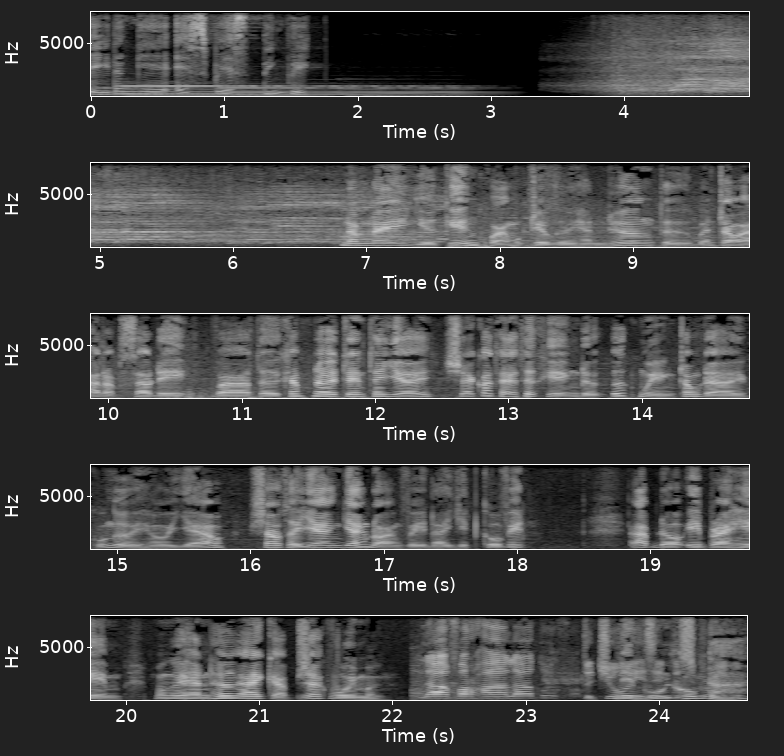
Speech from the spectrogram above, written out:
vị đang nghe SBS tiếng Việt. Năm nay dự kiến khoảng một triệu người hành hương từ bên trong Ả Rập Saudi và từ khắp nơi trên thế giới sẽ có thể thực hiện được ước nguyện trong đời của người Hồi giáo sau thời gian gián đoạn vì đại dịch Covid. Abdul Ibrahim, một người hành hương Ai Cập rất vui mừng. Niềm vui khôn tả,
